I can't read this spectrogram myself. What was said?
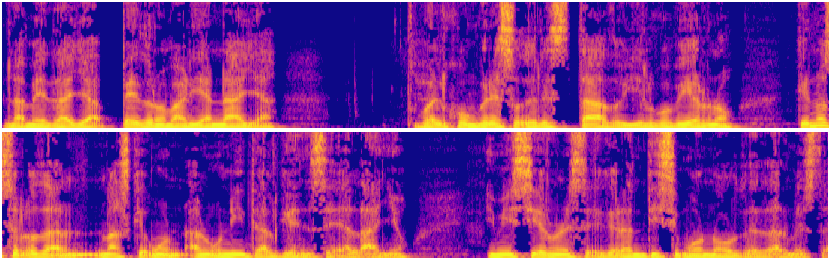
la medalla Pedro María Naya por el Congreso del Estado y el Gobierno, que no se lo dan más que un, a un hidalguense al año. Y me hicieron ese grandísimo honor de darme esta,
